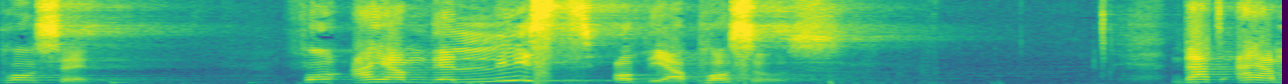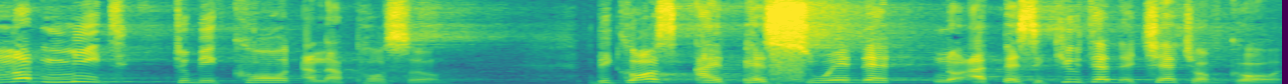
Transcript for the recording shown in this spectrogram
Paul said, For I am the least of the apostles, that I am not meet to be called an apostle, because I persuaded, no, I persecuted the church of God.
